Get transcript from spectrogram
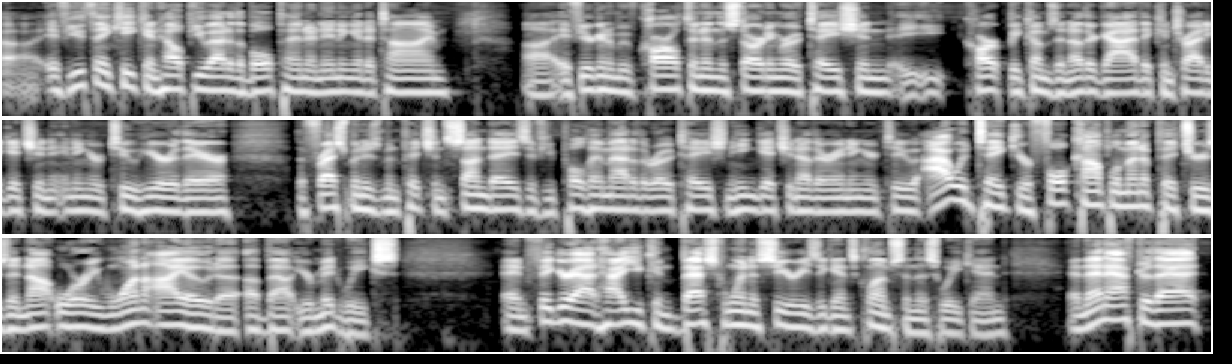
Uh, if you think he can help you out of the bullpen an inning at a time, uh, if you're going to move Carlton in the starting rotation, Karp becomes another guy that can try to get you an inning or two here or there. The freshman who's been pitching Sundays, if you pull him out of the rotation, he can get you another inning or two. I would take your full complement of pitchers and not worry one iota about your midweeks and figure out how you can best win a series against Clemson this weekend. And then after that,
